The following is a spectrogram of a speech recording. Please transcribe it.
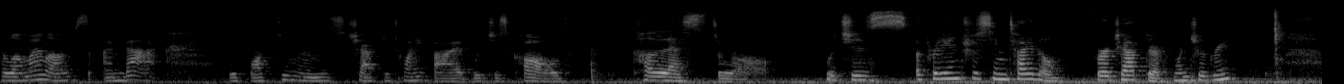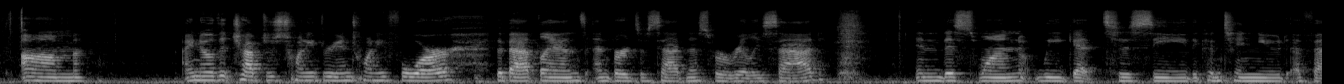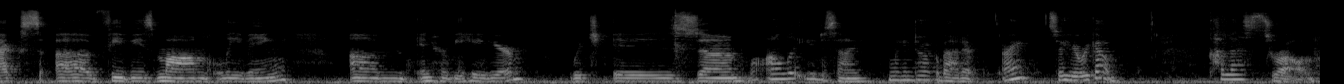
Hello, my loves. I'm back with Walk Two Moons, chapter 25, which is called Cholesterol, which is a pretty interesting title for a chapter. Wouldn't you agree? Um, I know that chapters 23 and 24, The Badlands and Birds of Sadness, were really sad. In this one, we get to see the continued effects of Phoebe's mom leaving um, in her behavior, which is, um, well, I'll let you decide. We can talk about it. All right, so here we go. Cholesterol.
